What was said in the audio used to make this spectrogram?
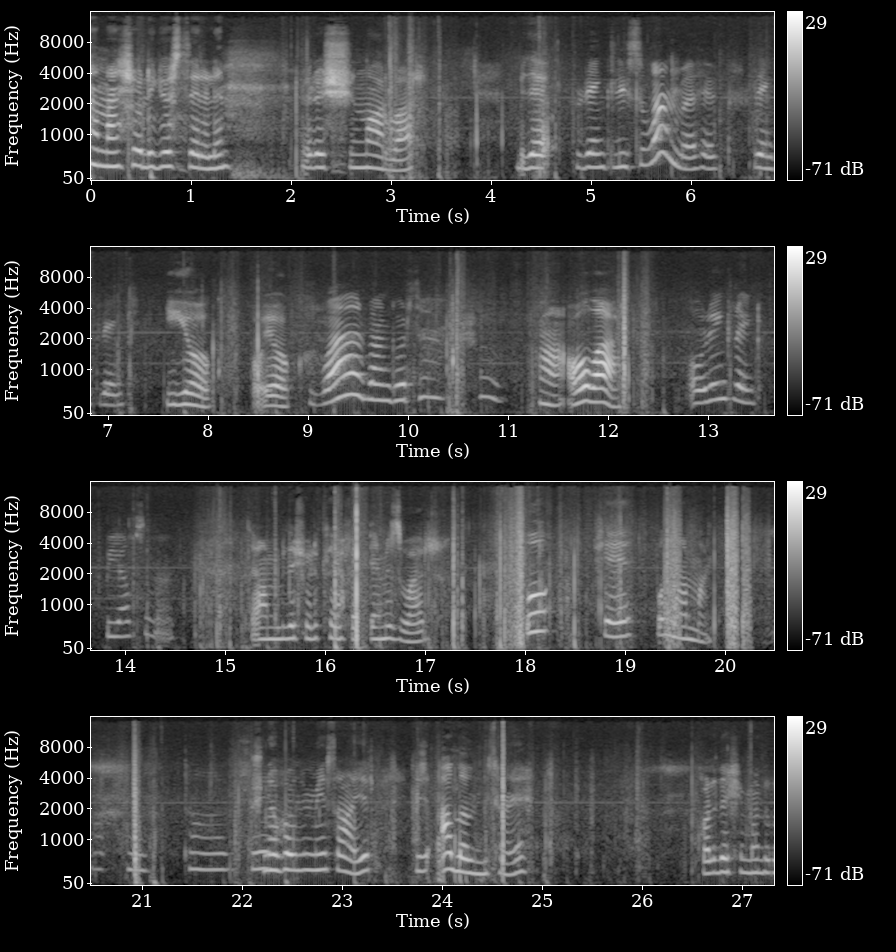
Hemen şöyle gösterelim. Böyle şunlar var. Bir de Renklisi var mı hep renk renk? yok. O yok. Var ben gördüm. Şu. Ha o var. O renk renk bir yapsana. Tamam bir de şöyle kıyafetlerimiz var. Bu şey bu normal. Şunu yapabilir miyiz? Hayır. Biz alalım bir tane. Kardeşim hadi.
